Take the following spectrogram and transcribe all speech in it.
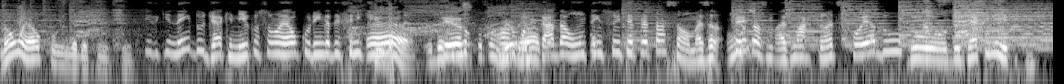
Não é o Coringa definitivo. Que, que nem do Jack Nicholson é o Coringa definitivo. É, o definitivo do Romero. Cada um tem sua interpretação, mas uma das mais marcantes foi a do, do, do Jack Nicholson.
